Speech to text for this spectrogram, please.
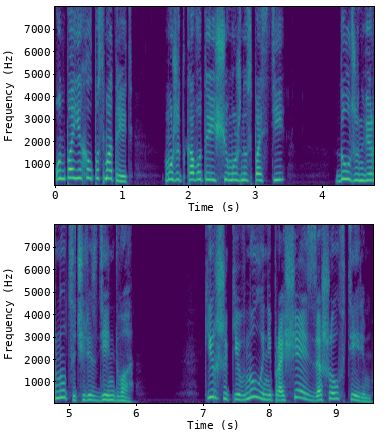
«Он поехал посмотреть, может, кого-то еще можно спасти? Должен вернуться через день-два». Кирша кивнул и, не прощаясь, зашел в терем,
